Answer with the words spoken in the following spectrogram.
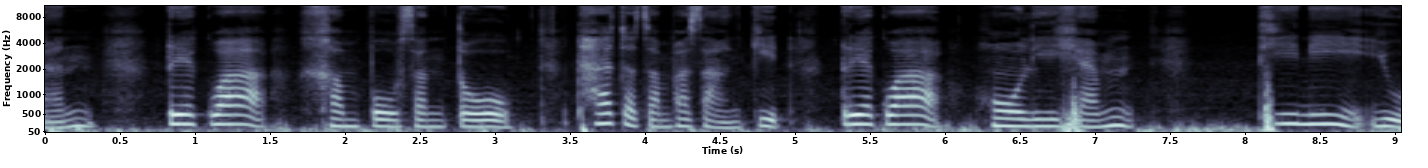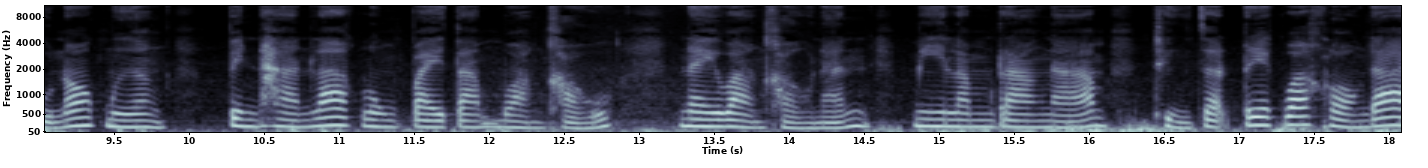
นั้น เรียกว่าคัมโปซันโต ถ้าจะจำภาษาอังกฤษ เรียกว่า Holy Camp ที่นี่อยู่นอกเมือง เป็นทานลากลงไปตามหว่างเขา ในหว่างเขานั้นมีลำรางน้ำถึงจะเรียกว่าคลองได้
